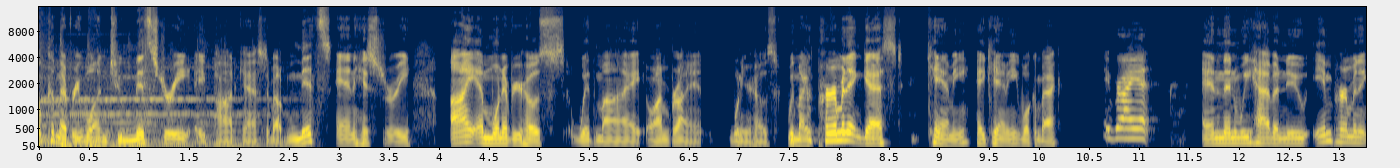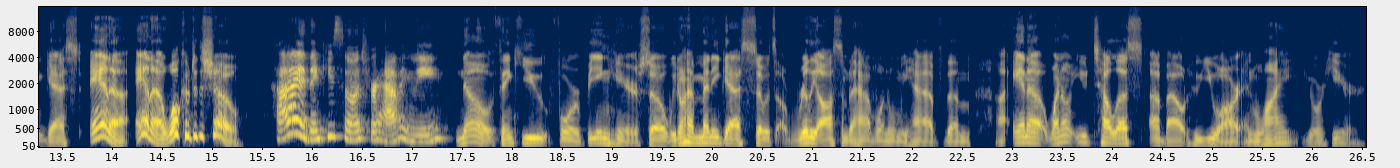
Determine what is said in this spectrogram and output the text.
Welcome, everyone, to Mystery, a podcast about myths and history. I am one of your hosts with my, oh, I'm Bryant, one of your hosts, with my permanent guest, Cami. Hey, Cami, welcome back. Hey, Bryant. And then we have a new impermanent guest, Anna. Anna, welcome to the show. Hi, thank you so much for having me. No, thank you for being here. So, we don't have many guests, so it's really awesome to have one when we have them. Uh, Anna, why don't you tell us about who you are and why you're here?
